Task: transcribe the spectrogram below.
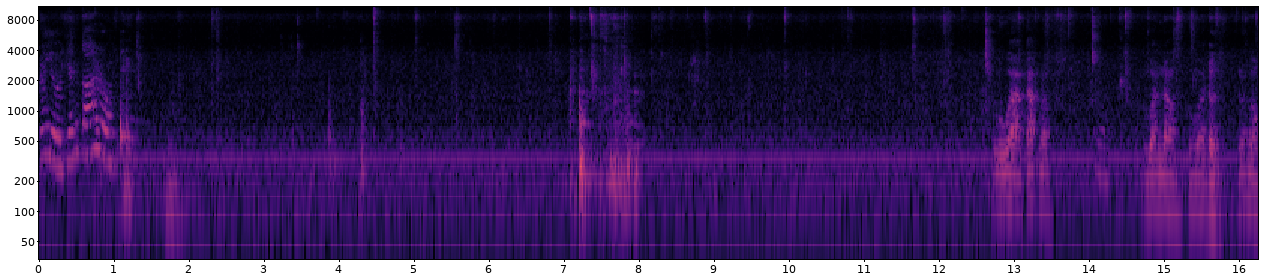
Nó vừa chín tới luôn. U ba cắt nó. U ba non u ba đừng rất ngon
